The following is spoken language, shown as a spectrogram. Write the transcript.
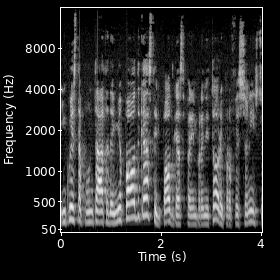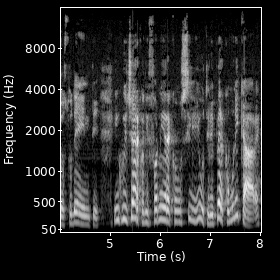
In questa puntata del mio podcast, il podcast per imprenditori, professionisti o studenti, in cui cerco di fornire consigli utili per comunicare,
